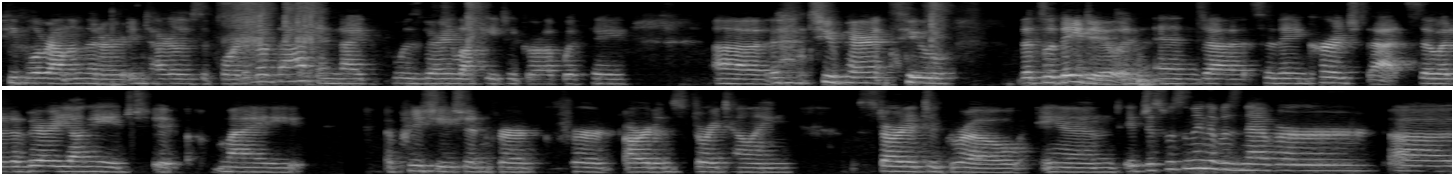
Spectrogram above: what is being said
people around them that are entirely supportive of that. And i was very lucky to grow up with a uh, two parents who that's what they do. And and uh, so they encouraged that. So at a very young age it, my appreciation for for art and storytelling started to grow. And it just was something that was never uh,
